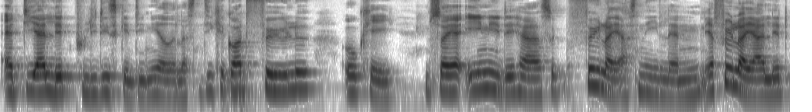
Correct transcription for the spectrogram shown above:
at de er lidt politisk indigneret, eller sådan, de kan godt føle, okay, så er jeg enig i det her, så føler jeg sådan en eller anden, jeg føler, jeg er lidt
